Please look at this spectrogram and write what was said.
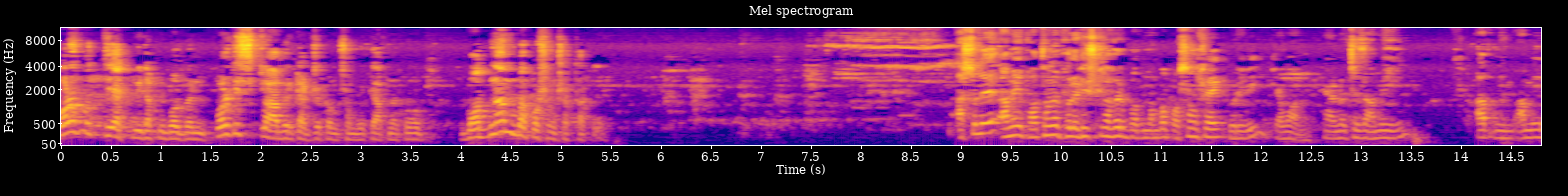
পরবর্তী এক মিনিট আপনি বলবেন, পলিটিক্স ক্লাবের কার্যক্রম সম্পর্কে আপনার কোনো বদনাম বা প্রশংসা থাকলে। আসলে আমি প্রথমে পলিটিক্স ক্লাবের বদনাম বা প্রশংসাই করি কেমন? কারণ হচ্ছে যে আমি আমি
